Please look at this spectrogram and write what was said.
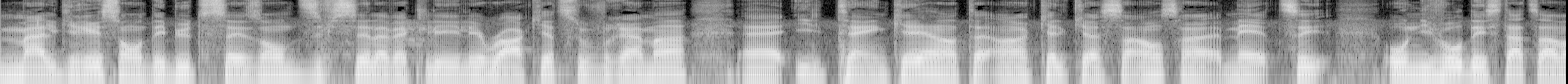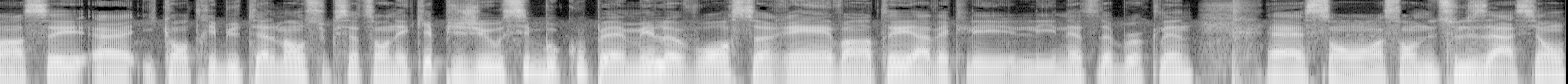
malgré son début de saison difficile avec les, les Rockets où vraiment il tankait en, en quelque sens, hein, mais tu sais, au niveau des stats avancées, il contribue tellement au succès de son équipe. Puis j'ai aussi beaucoup aimé le voir se réinventer avec les, les Nets de Brooklyn. Euh, son, son utilisation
